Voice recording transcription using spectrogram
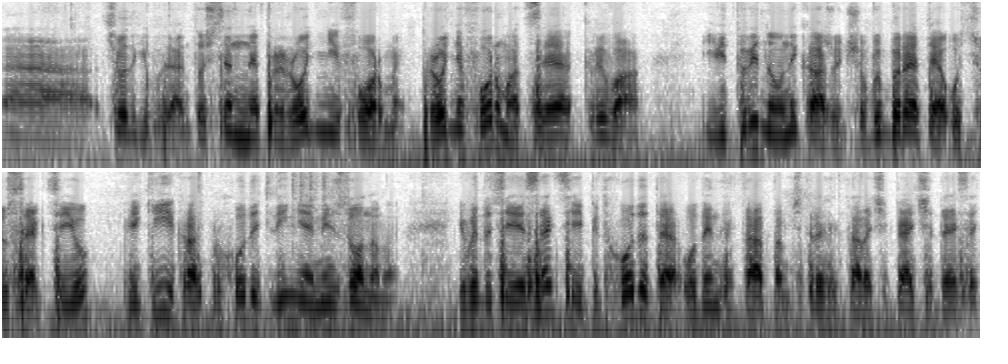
Е, Чого такі популярні? Тому що це неприродні форми. Природня форма це крива. І відповідно вони кажуть, що ви берете ось цю секцію, в якій якраз проходить лінія між зонами. І ви до цієї секції підходите 1 гектар, там 4 гектара, чи 5, чи 10,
